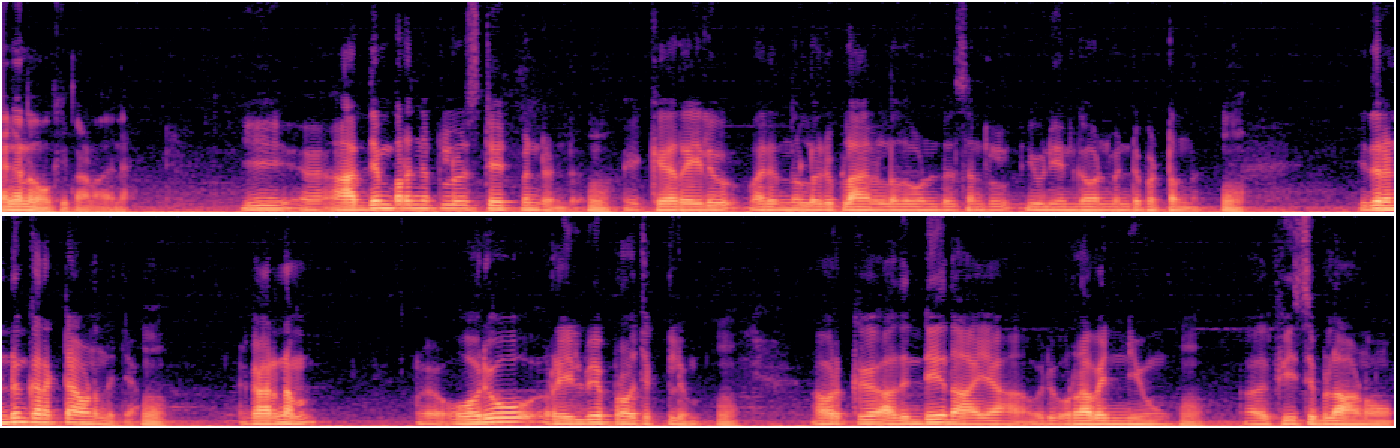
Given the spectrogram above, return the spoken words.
എങ്ങനെ നോക്കിക്കാണാം അതിനെ? ഈ ആദ്യം പറഞ്ഞിട്ടുള്ളൊരു സ്റ്റേറ്റ്മെന്റ് ഉണ്ട്. ഈ കേരളയിൽ വരുന്നുള്ളൊരു പ്ലാൻ ഉള്ളത് കൊണ്ട് സെൻട്രൽ യൂണിയൻ ഗവൺമെന്റ് പെട്ടെന്ന്. ഇത് രണ്ടും കറക്റ്റ് ആവണമെന്നില്ല. കാരണം ഓരോ റെയിൽവേ പ്രോജക്റ്റിലും അവർക്ക് അതിന്റേതായ ഒരു റവന്യൂ അത് ഫീസിബിൾ ആണോ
